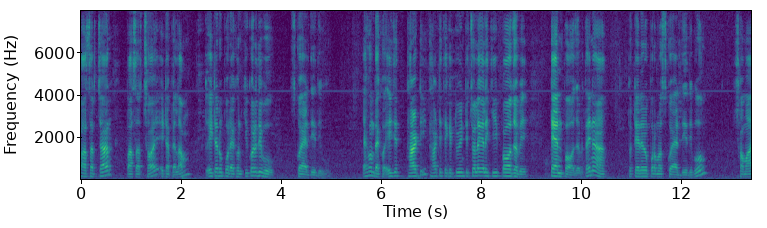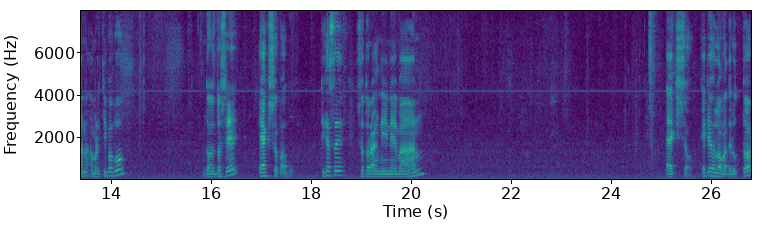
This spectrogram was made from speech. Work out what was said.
পাঁচ আর চার পাঁচ আর ছয়, এটা পেলাম। তো এটার উপর এখন কি করে দিব? স্কোয়ার দিয়ে দিব। এখন দেখো, এই যে থার্টি থার্টি থেকে টোয়েন্টি চলে গেলে কি পাওয়া যাবে? টেন পাওয়া যাবে, তাই না? তো টেনের উপর আমরা স্কোয়ার দিয়ে দিব। সমান আমরা কি পাবো? দশ দশে একশো পাবো। ঠিক আছে? সুতরাং নির্ণয় মান একশো। এটাই হলো আমাদের উত্তর।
